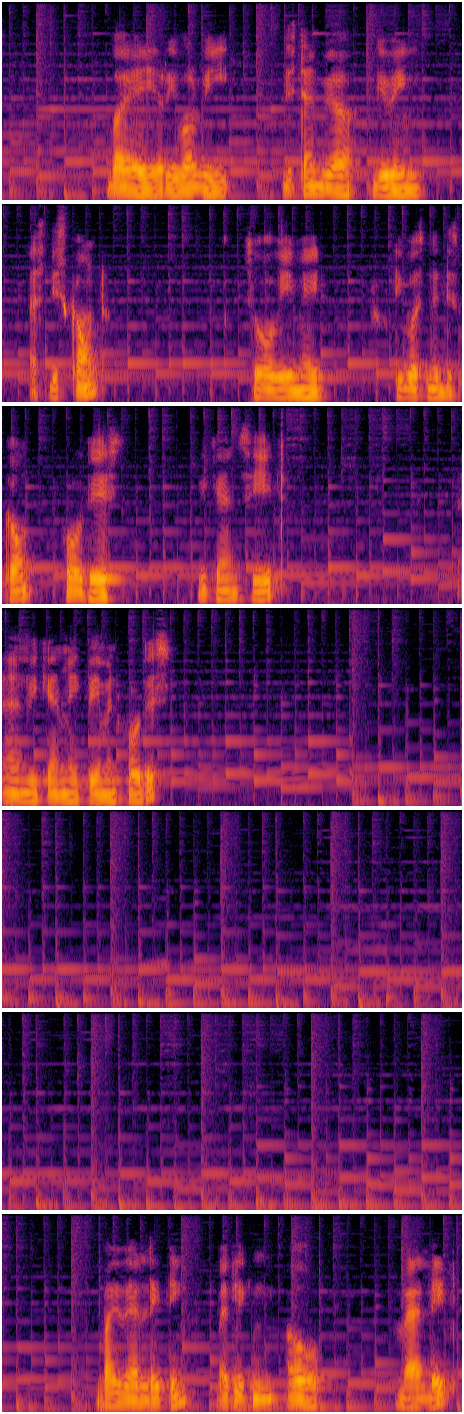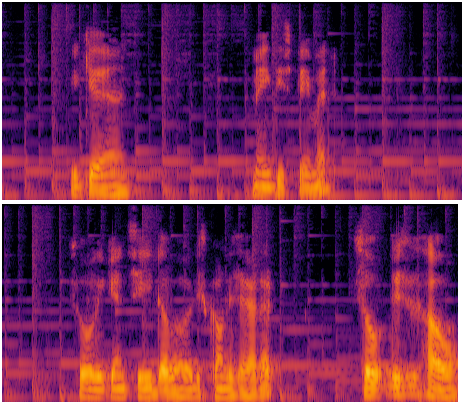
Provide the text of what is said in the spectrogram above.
By reward we this time we are giving as discount. So we made 50% discount for this. We can see it and we can make payment for this by validating. By clicking oh validate we can make this payment. So we can see the discount is added. So this is how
